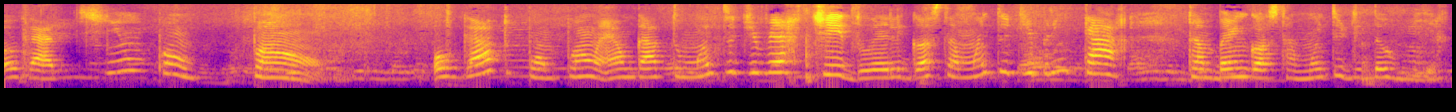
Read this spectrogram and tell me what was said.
O gatinho Pompom. O gato Pompom é um gato muito divertido. Ele gosta muito de brincar. Também gosta muito de dormir.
